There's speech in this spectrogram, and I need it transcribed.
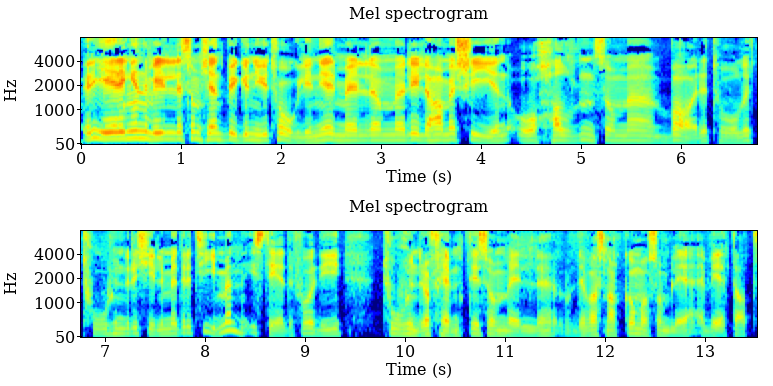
Regjeringen vil som kjent bygge nye toglinjer mellom Lillehammer, Skien og Halden, som eh, bare tåler 200 km i timen, i stedet for de 250 som vel eh, det var snakk om, og som ble vedtatt.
